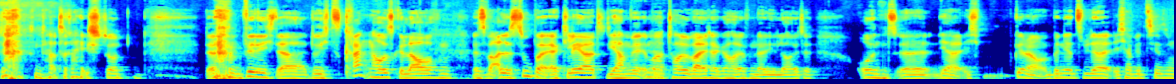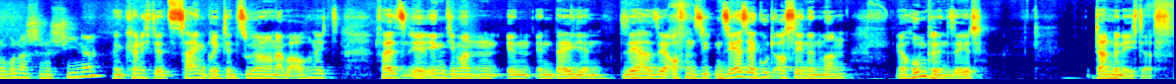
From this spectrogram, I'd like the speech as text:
da drei Stunden. Da bin ich da durchs Krankenhaus gelaufen. Das war alles super erklärt. Die haben mir immer Ja. toll weitergeholfen, da die Leute. Und äh, ja, ich, genau, bin jetzt wieder, ich habe jetzt hier so eine wunderschöne Schiene. Die könnte ich dir jetzt zeigen, bringt den Zuhörern aber auch nichts. Falls Nee. ihr irgendjemanden in, in Belgien, sehr, sehr offensiv, einen sehr, sehr gut aussehenden Mann, äh, humpeln seht, dann bin ich das.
